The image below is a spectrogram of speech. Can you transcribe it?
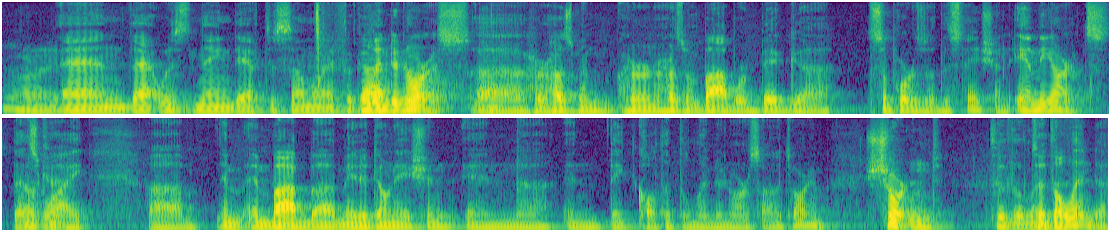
All right. And that was named after someone I forgot. Linda Norris, uh, her husband, her and her husband Bob were big uh, supporters of the station and the arts. That's Okay. why. Um, and, and Bob uh, made a donation, and uh, and they called it the Linda Norris Auditorium, shortened To the to the Linda. Linda.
